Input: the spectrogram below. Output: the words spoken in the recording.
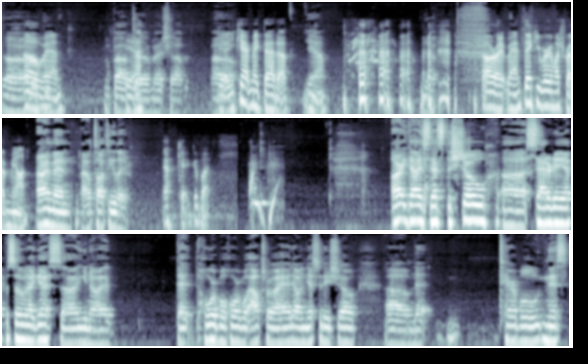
Uh, oh man, about yeah. uh, Matt Schaub. yeah, you uh, can't make that up. Yeah. yeah. All right, man. Thank you very much for having me on. All right, man. I'll talk to you later. Okay, goodbye. All right, guys, that's the show. Uh, Saturday episode, I guess. Uh, you know, I, that horrible, horrible outro I had on yesterday's show. Um, that terribleness.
